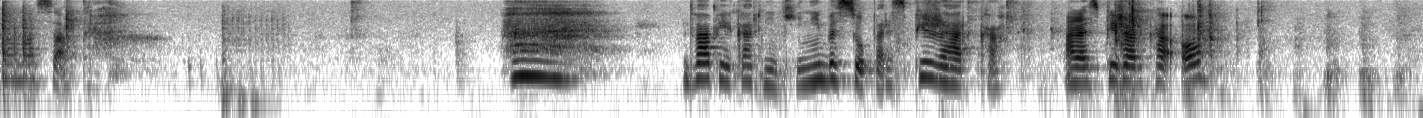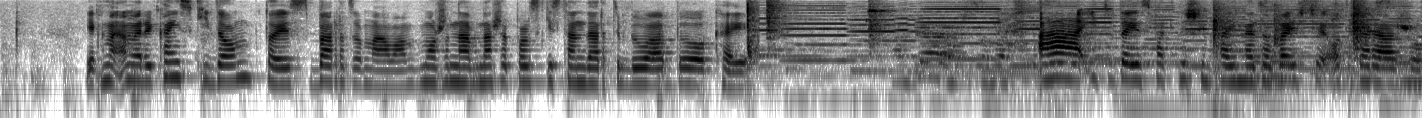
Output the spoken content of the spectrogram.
No masakra. Dwa piekarniki, niby super, spiżarka. Ale spiżarka o. Jak na amerykański dom, to jest bardzo mała. Może na nasze polskie standardy byłaby ok. A, i tutaj jest faktycznie fajne to wejście od garażu.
